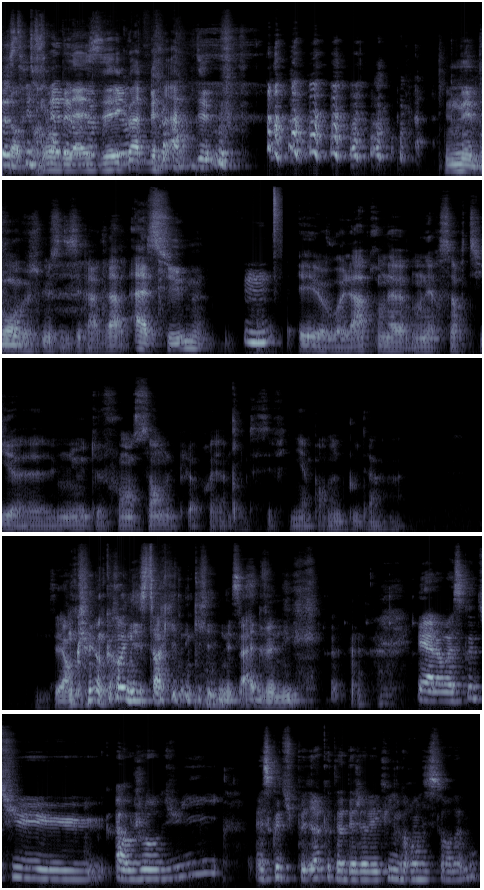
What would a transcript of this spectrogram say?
genre trop cred, elle en a blasé, pris quoi, grave de ouf. Mais bon, je me suis dit, c'est pas grave, assume. Mmh. Et euh, voilà, après on, a, on est ressortis euh, une ou deux fois ensemble, et puis après euh, ça s'est fini un porno de Bouddha. C'est en- encore une histoire qui, n'est- qui n'est pas advenue. Et alors, est-ce que tu, à aujourd'hui, est-ce que tu peux dire que t'as déjà vécu une grande histoire d'amour?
